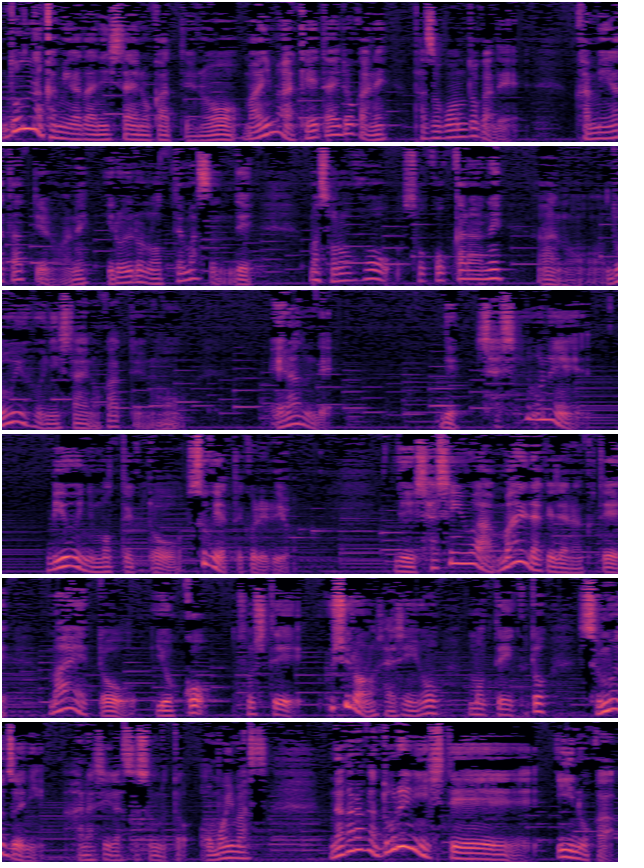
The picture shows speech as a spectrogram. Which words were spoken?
どんな髪型にしたいのかっていうのを、まあ今は携帯とかね、パソコンとかで髪型っていうのがね、いろいろ載ってますんで、まあその方、そこからね、あの、どういう風にしたいのかっていうのを選んで、で、写真をね、美容院に持っていくとすぐやってくれるよ。で、写真は前だけじゃなくて、前と横、そして後ろの写真を持っていくとスムーズに話が進むと思います。なかなかどれにしていいのか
